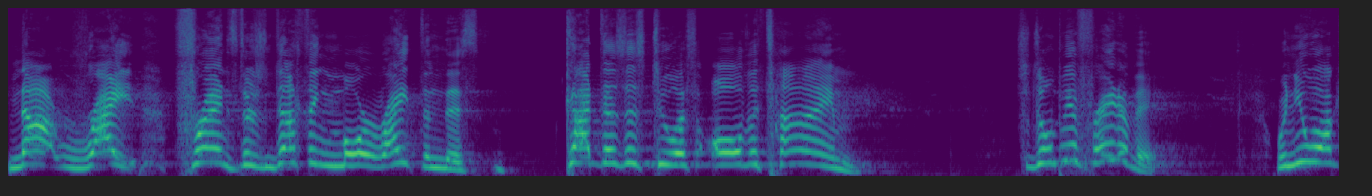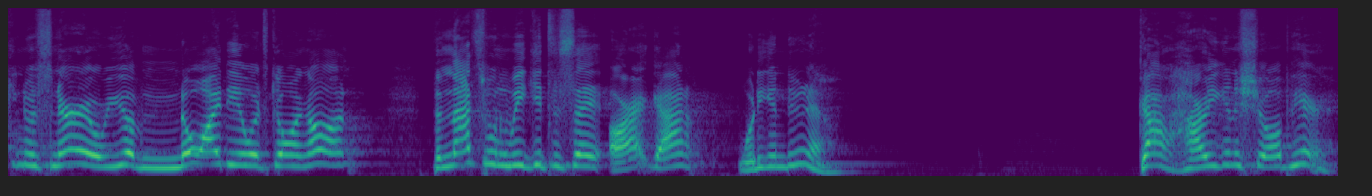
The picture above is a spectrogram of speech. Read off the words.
not right. Friends, there's nothing more right than this. God does this to us all the time. So don't be afraid of it. When you walk into a scenario where you have no idea what's going on, then that's when we get to say, All right, God, what are you going to do now? God, how are you going to show up here?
